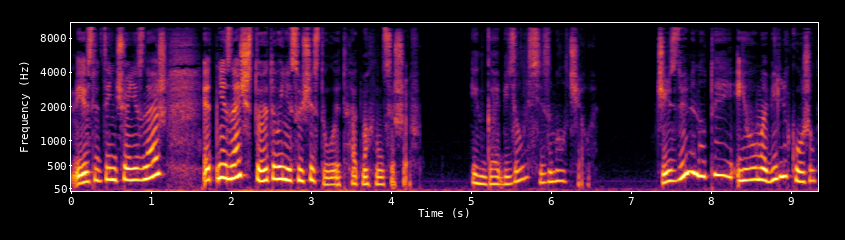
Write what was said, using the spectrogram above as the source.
Если ты ничего не знаешь, это не значит, что этого не существует, отмахнулся шеф. Инга обиделась и замолчала. Через две минуты его мобильник ожил.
